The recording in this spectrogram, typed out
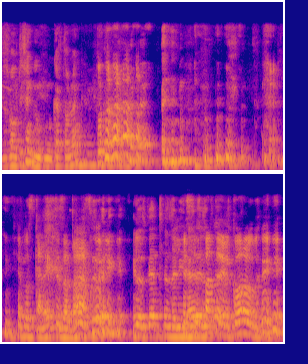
Los bautizan con, con carta blanca. Los cadetes atrás, güey. En los gatos de Esa Linares. es parte del coro, güey.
